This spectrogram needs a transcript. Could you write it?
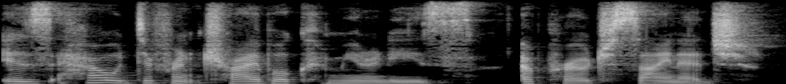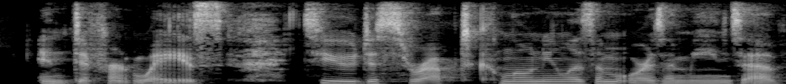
is how different tribal communities approach signage in different ways to disrupt colonialism or as a means of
